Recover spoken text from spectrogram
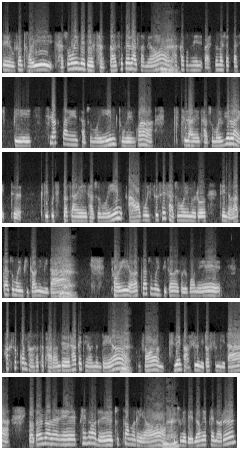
네, 우선 저희 자주 모임에 대해서 잠깐 소개를 하자면 네. 아까 전에 말씀하셨다시피 시각장애인 자주 모임 동행과 지체장애인 자조 모임 힐라이트 그리고 지적장애인 자조 모임 아워보이스 세 자조 모임으로 된 연합 자조 모임 비전입니다. 네. 저희 연합 자조 모임 비전에서 이번에 학습권 당사자 발언대회를 하게 되었는데요. 네. 우선 진행 방식은 이렇습니다. 8명의 패널을 초청을 해요. 네. 그중에 4명의 패널은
